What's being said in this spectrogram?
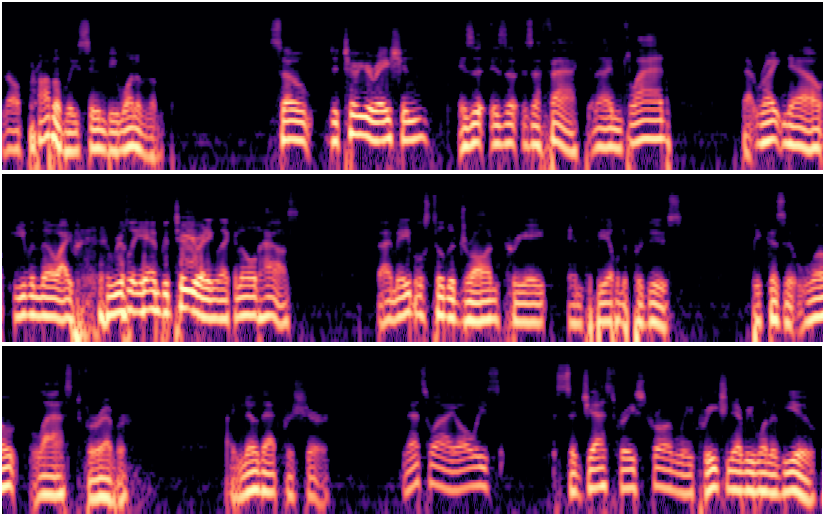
And I'll probably soon be one of them. So, deterioration is a, is a, is a fact, and I'm glad that right now, even though I really am deteriorating like an old house, that I'm able still to draw and create and to be able to produce because it won't last forever. I know that for sure. And that's why I always suggest very strongly for each and every one of you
